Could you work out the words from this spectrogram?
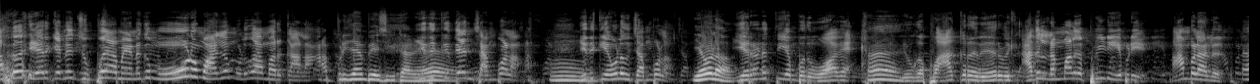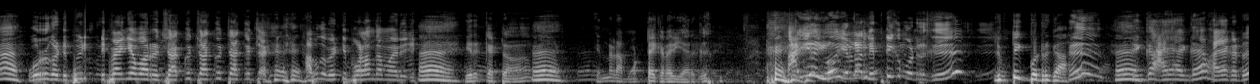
அவன் ஏற்கனவே சுப்பையாம எனக்கு மூணு மாசம் முழுகாம இருக்காளாம். அப்படிதான் பேசிக்கிட்டாங்க. இதுக்கு தான் சம்பளம். இதுக்கு எவ்வளவு சம்பளம்? எவ்வளோ? இருநூத்தி எண்பது ஓவை. இவங்க பாக்குற வேர்வைக்கு அதுல நம்மளுக்கு பீடி எப்படி? ஆம்பளாளு. ஒரு கட்டு பீடி அடிப்பாங்க பாரு சக்கு சக்கு சக்கு சக்கு. அவங்க வெட்டி பொழந்த மாதிரி. இருக்கட்டும். என்னடா மொட்டை கிளவியா இருக்கு? ஐயோ என்னடா லிப்டிக் போட்டிருக்கு? லிப்டிக் போட்டிருக்கா? எங்க ஆயா எங்க? ஆயா கட்டு.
